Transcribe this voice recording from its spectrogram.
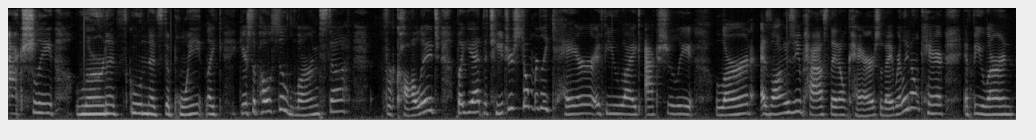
actually learn at school, and that's the point. Like, you're supposed to learn stuff for college, but yet the teachers don't really care if you, like, actually learn. As long as you pass, they don't care. So they really don't care if you learn,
